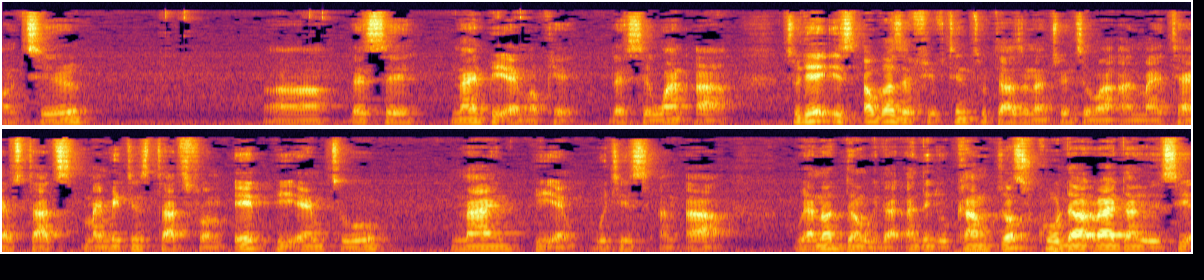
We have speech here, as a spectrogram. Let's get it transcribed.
until uh, let's say 9 p.m. Okay, let's say one hour. Today is August the 15, 2021, and my time starts, my meeting starts from 8 p.m. to 9 p.m., which is an hour. We are not done with that. And then you come, just scroll down, right down, you will see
